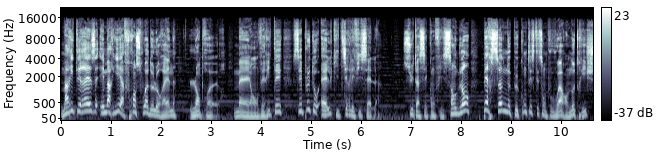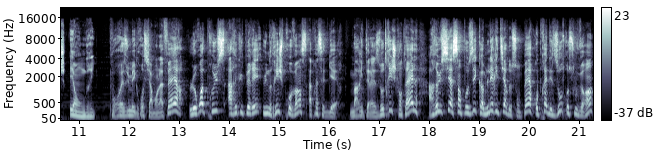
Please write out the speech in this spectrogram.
Marie-Thérèse est mariée à François de Lorraine, l'empereur. Mais en vérité, c'est plutôt elle qui tire les ficelles. Suite à ces conflits sanglants, personne ne peut contester son pouvoir en Autriche et en Hongrie. Pour résumer grossièrement l'affaire, le roi de Prusse a récupéré une riche province après cette guerre. Marie-Thérèse d'Autriche, quant à elle, a réussi à s'imposer comme l'héritière de son père auprès des autres souverains,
